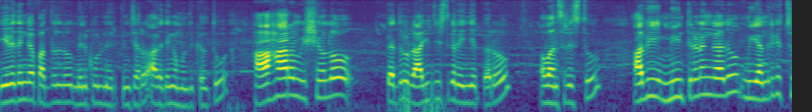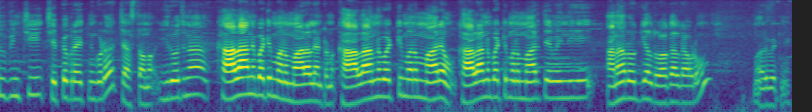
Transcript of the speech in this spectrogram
ఏ విధంగా పద్ధతులు మెలకువలు నేర్పించారో ఆ విధంగా ముందుకెళ్తూ ఆహారం విషయంలో పెద్దలు రాజీవ్ గారు ఏం చెప్పారో అవి అనుసరిస్తూ అవి మేము తినడం కాదు మీ అందరికీ చూపించి చెప్పే ప్రయత్నం కూడా చేస్తా ఉన్నాం. ఈ రోజున కాలాన్ని బట్టి మనం మారాలి అంటున్నాం కాలాన్ని బట్టి మనం మారాం. కాలాన్ని బట్టి మనం మారితే ఏమైంది? అనారోగ్యాలు రోగాలు రావడం మొదలుపెట్టినాయి.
